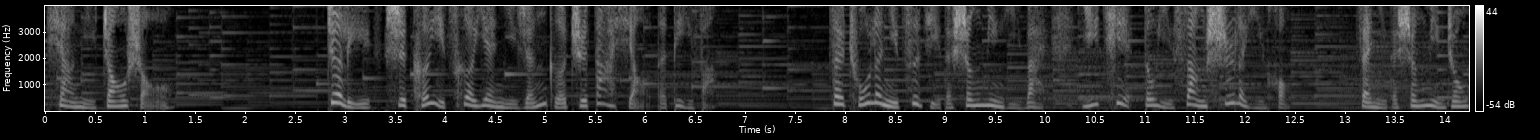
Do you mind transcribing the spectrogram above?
向你招手。这里是可以测验你人格之大小的地方。在除了你自己的生命以外，一切都已丧失了以后，在你的生命中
